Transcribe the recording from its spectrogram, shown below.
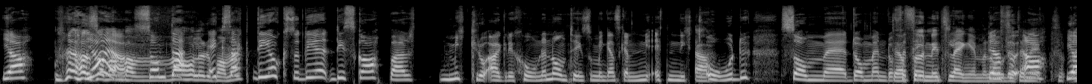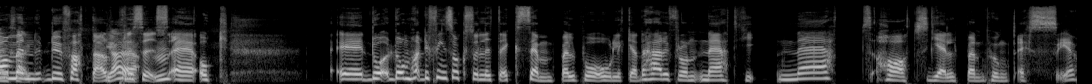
Ja, alltså Mm. ja, bara, sånt där. Exakt, det är också det, det skapar mikroaggressioner, någonting som är ganska ett nytt Ja. ord som eh, de ändå... med? Det har funnits länge men ordet är ja, nytt. Ja Exakt. men du fattar, Ja, ja. precis. Mm. Eh, och eh, de, har- det finns också lite exempel på olika, det här är från nät, näthatshjälpen.se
